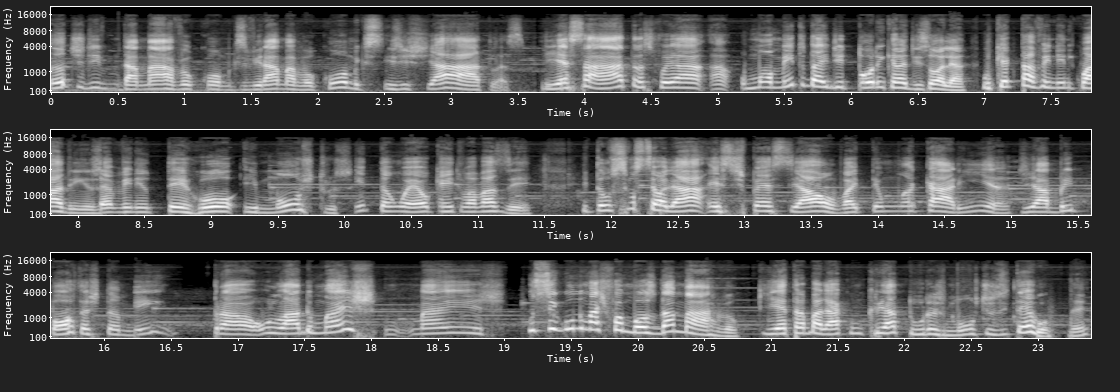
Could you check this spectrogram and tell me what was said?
antes de, da Marvel Comics virar Marvel Comics, existia a Atlas. E essa Atlas foi a, a, o momento da editora em que ela diz: olha, o que é que tá vendendo em quadrinhos? É vendendo terror e monstros? Então é o que a gente vai fazer. Então, se você olhar esse especial, vai ter uma carinha de abrir portas também para o lado mais, mais. O segundo mais famoso da Marvel, que é trabalhar com criaturas, monstros e terror, né?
